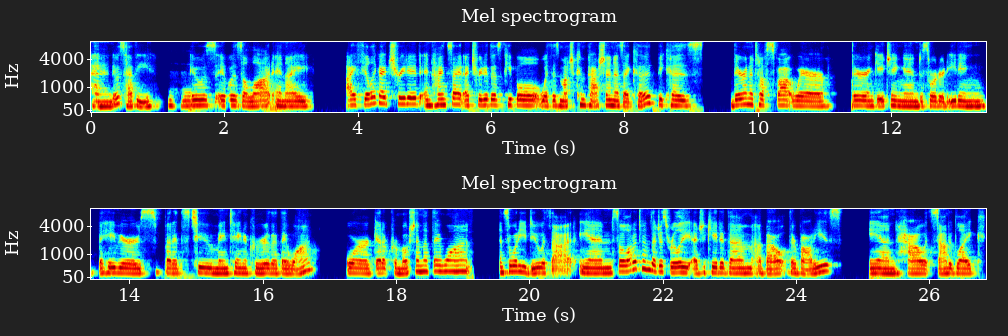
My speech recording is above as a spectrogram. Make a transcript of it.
And it was heavy. Mm-hmm. It was, it was a lot. And I, I feel like I treated, in hindsight, I treated those people with as much compassion as I could because they're in a tough spot where they're engaging in disordered eating behaviors, but it's to maintain a career that they want or get a promotion that they want. And so, what do you do with that? And so, a lot of times, I just really educated them about their bodies and how it sounded like,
